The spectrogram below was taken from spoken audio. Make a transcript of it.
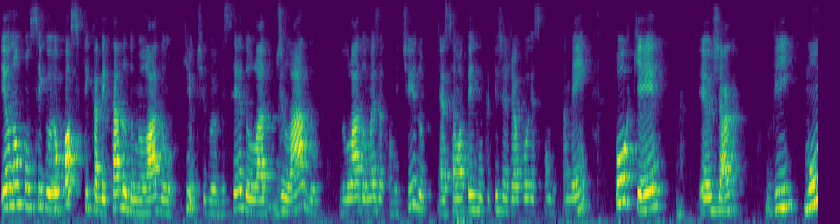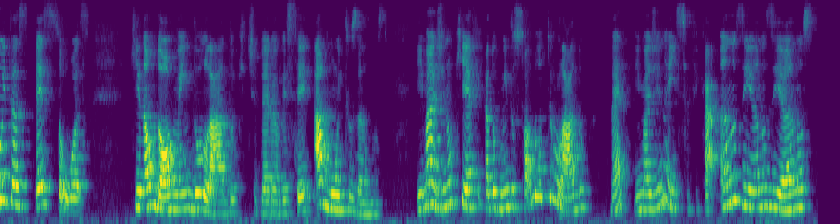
eu não consigo, eu posso ficar deitada do meu lado que eu tive o AVC, do lado de lado, do lado mais acometido? Essa é uma pergunta que já já eu vou responder também, porque eu já vi muitas pessoas que não dormem do lado que tiveram AVC há muitos anos. Imagina o que é ficar dormindo só do outro lado né? Imagina isso, ficar anos e anos e anos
